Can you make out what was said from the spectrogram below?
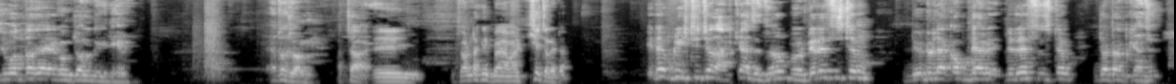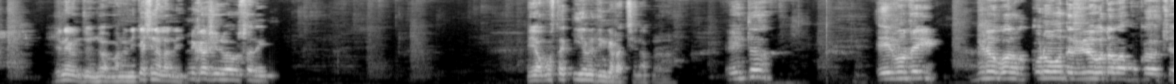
জীবদ্দশায় এরকম জল দেখিনি এত জল। আচ্ছা এই জলটা কি মানে কিসের জল এটা? এটা বৃষ্টির জল আটকে আছে। তো drainage system due to lack of drainage system জলটা আটকে আছে মানে নিকাশি নালা নেই নিকাশির ব্যবস্থা নেই এই অবস্থায় কীভাবে দিন কাটাচ্ছেন আপনারা এই তো এর মধ্যেই দিনগত কোনো মতে দিনগত বা পোকা হচ্ছে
